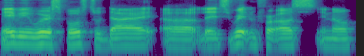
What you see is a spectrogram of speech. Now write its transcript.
Maybe we're supposed to die. Uh, it's written for us, you know,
